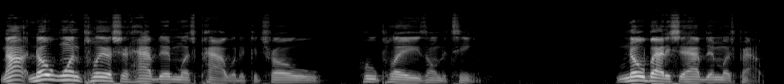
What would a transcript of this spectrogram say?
Not no one player should have that much power to control who plays on the team. Nobody should have that much power.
